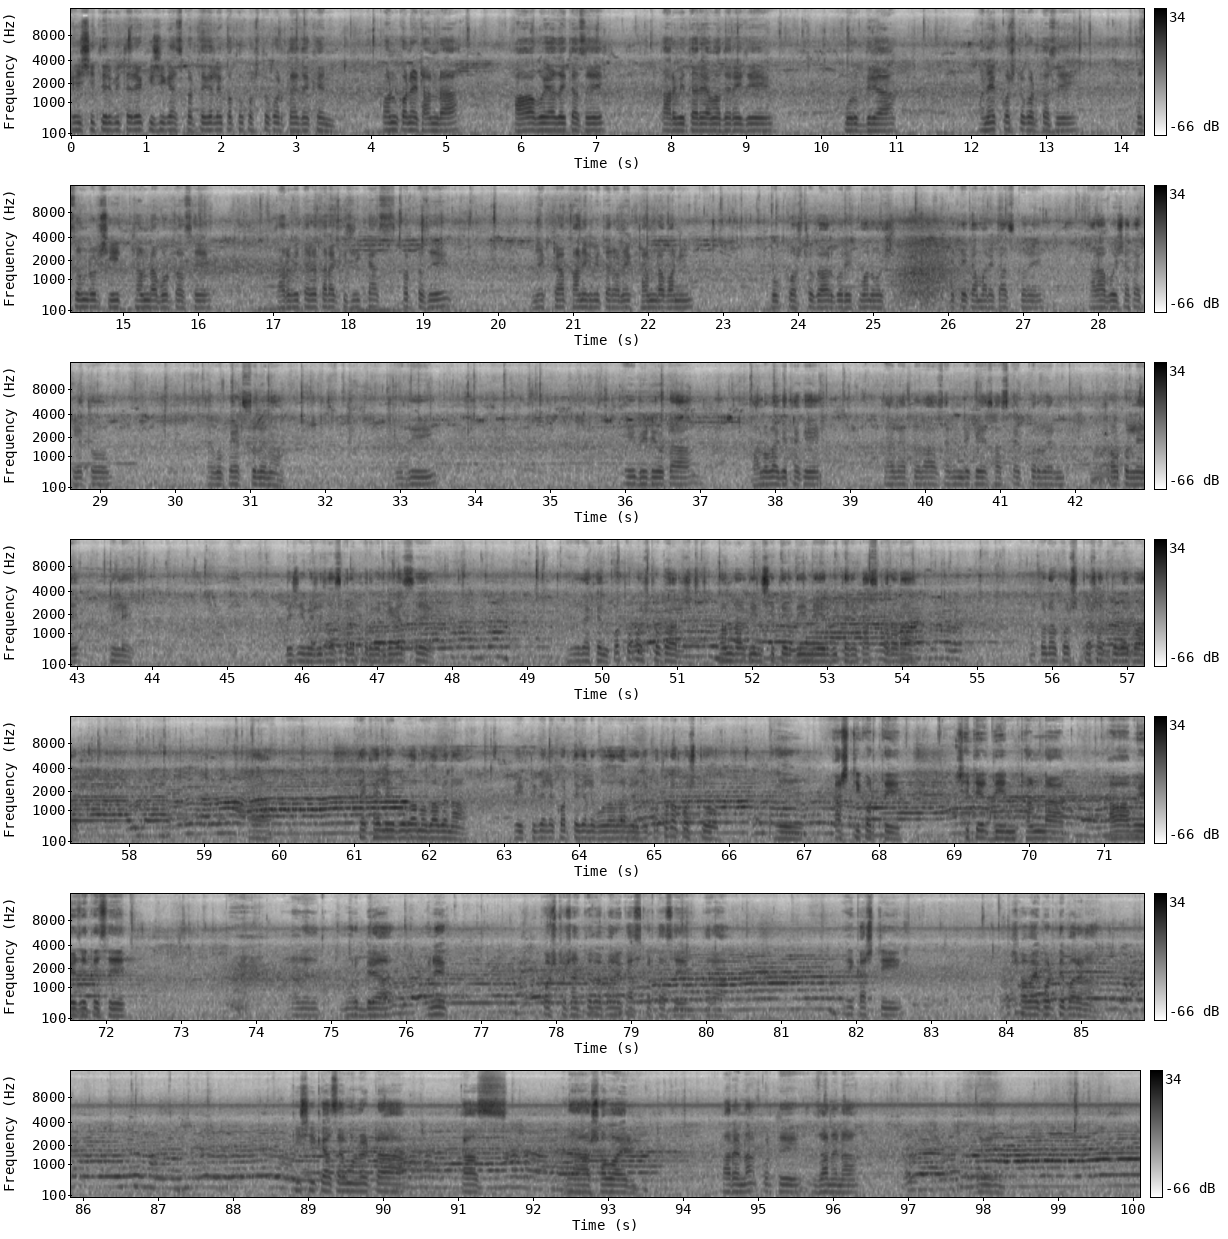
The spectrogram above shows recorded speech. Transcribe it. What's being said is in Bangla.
এই শীতের ভিতরে কৃষিকাজ করতে গেলে কত কষ্ট করতে হয় দেখেন। কনকনে ঠান্ডা, হাওয়া বইয়া যাইতাছে। তার ভিতরে আমাদের এই যে মুরব্বীরা অনেক কষ্ট করতেছে। প্রচণ্ড শীত, ঠান্ডা পড়তেছে। তার ভিতরে তারা কৃষিকাজ করতেছে। অনেকটা পানির ভিতরে অনেক ঠান্ডা পানি। খুব কষ্টকর, গরিব মানুষ খেতে কামারে কাজ করে। তারা বৈশা থাকলে তো এগো পেট চলে না। যদি এই ভিডিওটা ভালো লাগে থাকে, তাহলে আপনারা চ্যানেলটিকে সাবস্ক্রাইব করবেন সকলে মিলে। বেশি বেশি সাবস্ক্রাইব করবেন, ঠিক আছে? দেখেন, কত কষ্টকর ঠান্ডার দিন, শীতের দিন, এর ভিতরে কাজ করাটা। কতটা কষ্টসাধ্য ব্যাপার। দেখাইলে বোঝানো যাবে না। একটু প্র্যাকটিক্যালে করতে গেলে বোঝা যাবে যে কতটা কষ্ট এই কাজটি করতে। শীতের দিন ঠান্ডা হাওয়া বয়ে যেতেছে মুরব্বীরা অনেক কষ্টসাধ্য ব্যাপারে কাজ করতেছে তারা। এই কাজটি সবাই করতে পারে না। কৃষিকাজ এমন একটা কাজ সবাই পারে না, করতে জানে না।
